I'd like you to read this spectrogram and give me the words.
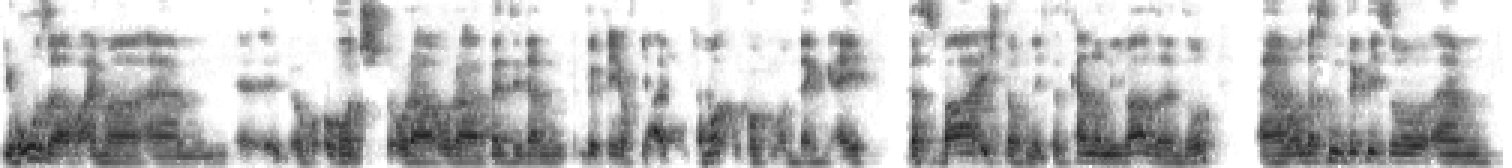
die Hose auf einmal ähm, äh, rutscht oder oder wenn sie dann wirklich auf die alten Klamotten gucken und denken, ey, das war ich doch nicht, das kann doch nicht wahr sein so. Ähm, und das sind wirklich so, ähm,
